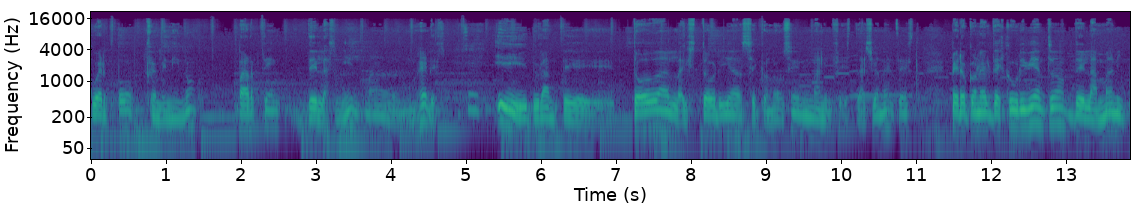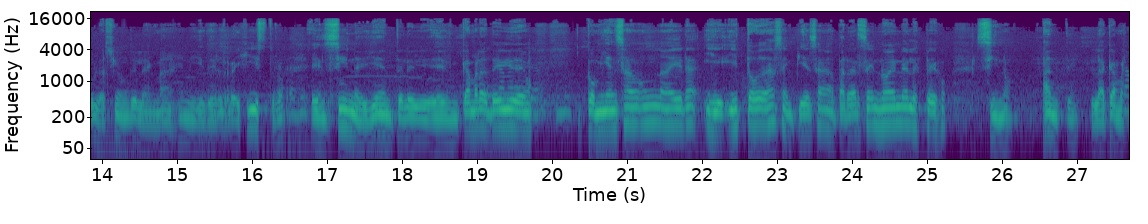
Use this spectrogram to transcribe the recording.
cuerpo femenino parten de las mismas mujeres. Y durante toda la historia se conocen manifestaciones de esto, pero con el descubrimiento de la manipulación de la imagen y del registro en cine y en, en cámaras de video, comienza una era y, y todas empiezan a pararse no en el espejo, sino ante la cámara.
